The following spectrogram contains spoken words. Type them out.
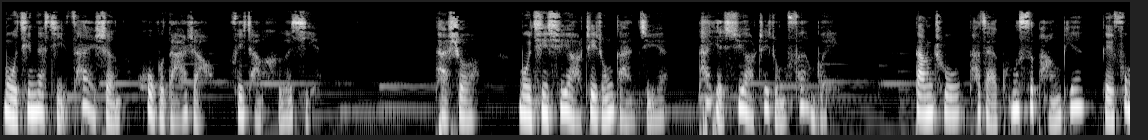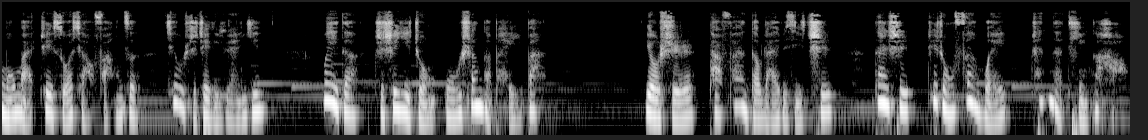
母亲的洗菜声互不打扰，非常和谐。他说：“母亲需要这种感觉，他也需要这种氛围。当初他在公司旁边给父母买这所小房子，就是这个原因，为的只是一种无声的陪伴。有时他饭都来不及吃，但是这种氛围真的挺好。”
